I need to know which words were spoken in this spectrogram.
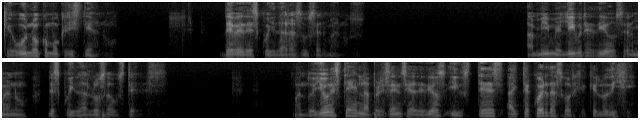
que uno como cristiano debe descuidar a sus hermanos. A mí me libre Dios, hermano, descuidarlos a ustedes. Cuando yo esté en la presencia de Dios y ustedes, ahí te acuerdas, Jorge, que lo dije.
